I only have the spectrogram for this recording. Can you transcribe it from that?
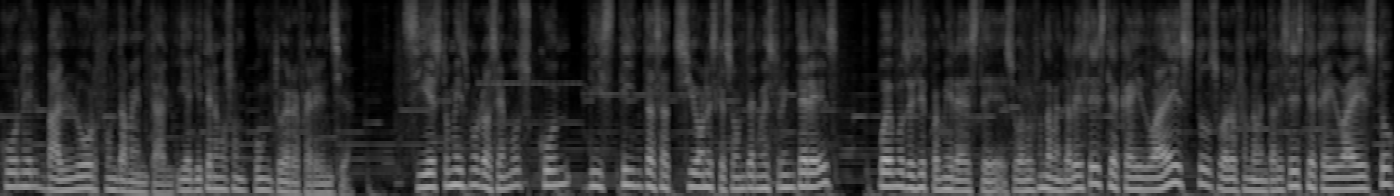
con el valor fundamental y allí tenemos un punto de referencia. Si esto mismo lo hacemos con distintas acciones que son de nuestro interés, podemos decir, pues mira, este, su valor fundamental es este, ha caído a esto, su valor fundamental es este, ha caído a esto.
